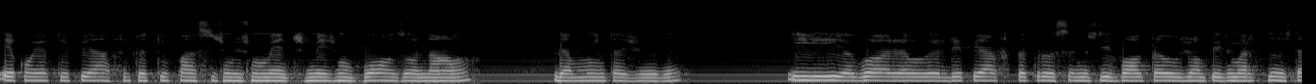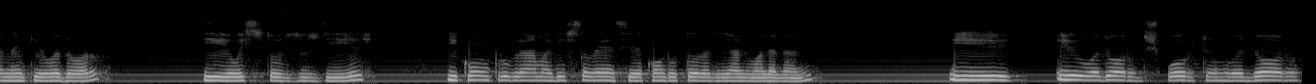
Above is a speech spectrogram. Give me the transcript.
é com a RTP África que eu passo os meus momentos, mesmo bons ou não, dá muita ajuda. E agora o RDP África trouxe-nos de volta o João Pedro Martins, também que eu adoro, e ouço todos os dias, e com um programa de excelência com o Dr. Adriano Malalani. E eu adoro o desporto, eu adoro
